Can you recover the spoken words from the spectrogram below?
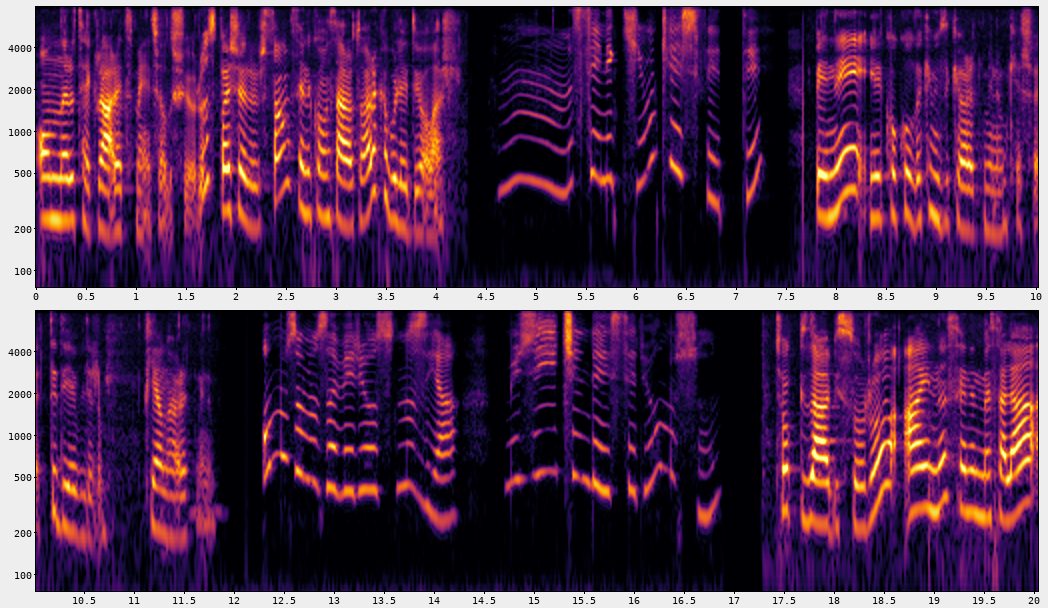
Onları tekrar etmeye çalışıyoruz. Başarırsan seni konservatuara kabul ediyorlar. Hmm, seni kim keşfetti? Beni ilkokuldaki müzik öğretmenim keşfetti diyebilirim. Piyano öğretmenim. Omuz omuza veriyorsunuz ya. Müziği içinde hissediyor musun? Çok güzel bir soru. Aynı senin mesela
